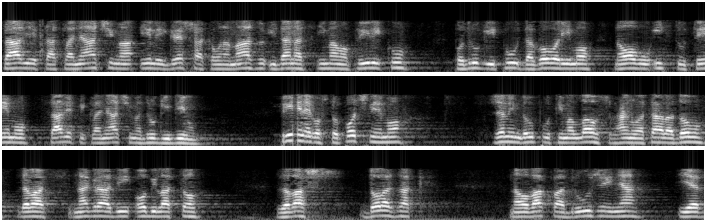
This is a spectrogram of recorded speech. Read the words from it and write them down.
savjeta klanjačima ili grešaka u namazu i danas imamo priliku po drugi put da govorimo na ovu istu temu savjeti klanjačima drugi dio. Prije nego što počnemo, želim da uputim Allahu subhanu wa ta'ala dovu da vas nagradi obilato za vaš dolazak na ovakva druženja, jer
